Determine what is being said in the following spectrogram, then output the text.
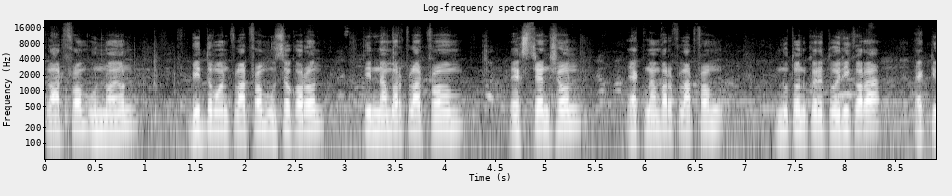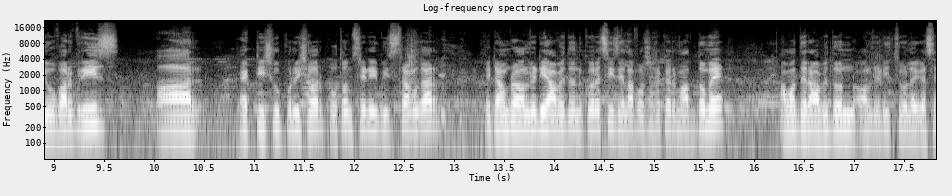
প্ল্যাটফর্ম উন্নয়ন, বিদ্যমান প্ল্যাটফর্ম উচ্চকরণ, তিন নম্বর প্ল্যাটফর্ম এক্সটেনশন এক নম্বর প্ল্যাটফর্ম নতুন করে তৈরি করা, একটি ওভারব্রিজ আর একটি সুপরিসর প্রথম শ্রেণির বিশ্রামাগার। এটা আমরা অলরেডি আবেদন করেছি জেলা প্রশাসকের মাধ্যমে। আমাদের আবেদন অলরেডি চলে গেছে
